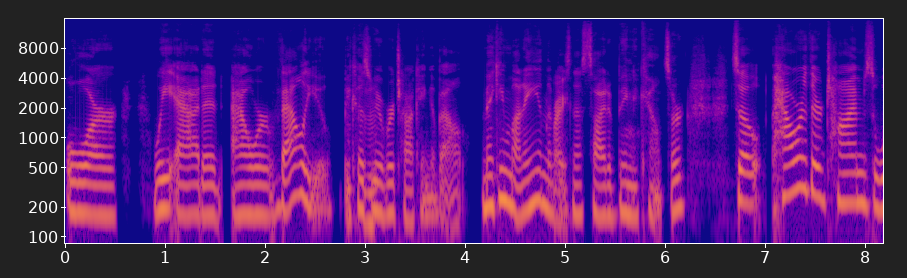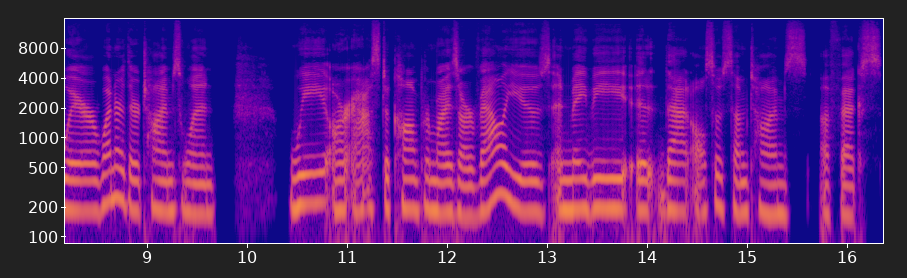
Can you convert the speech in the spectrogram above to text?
or we added our value because Mhm. we were talking about making money in the Right. business side of being a counselor. So how are there times where, when are there times when we are asked to compromise our values and maybe it, that also sometimes affects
